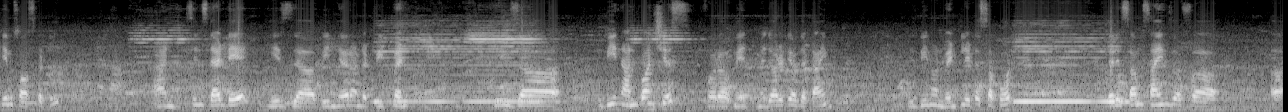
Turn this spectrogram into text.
Kim's Hospital. And since that day he's uh, been here under treatment. He's uh, been unconscious for a ma- majority of the time. He's been on ventilator support. There is some signs of uh, uh,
